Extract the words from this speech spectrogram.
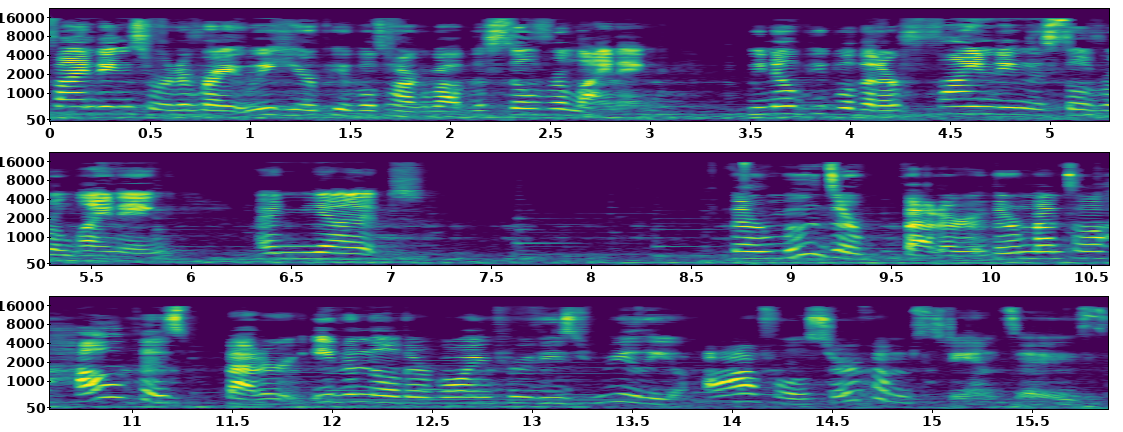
finding sort of right. We hear people talk about the silver lining. We know people that are finding the silver lining, and yet their moods are better, their mental health is better, even though they're going through these really awful circumstances.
